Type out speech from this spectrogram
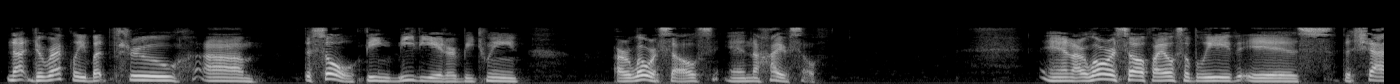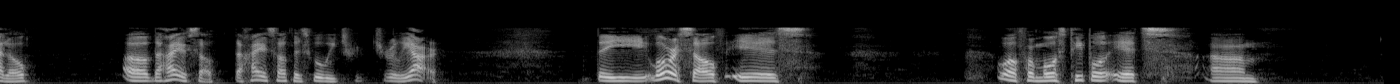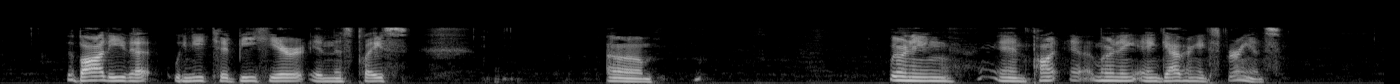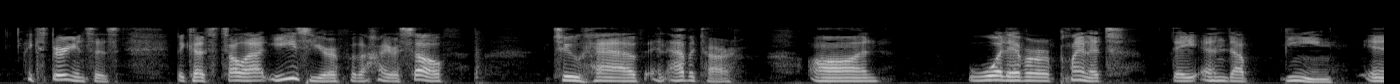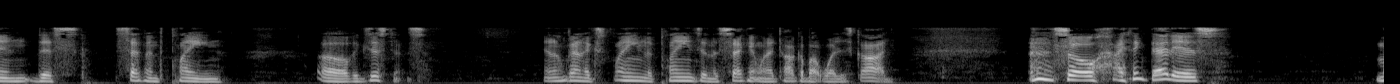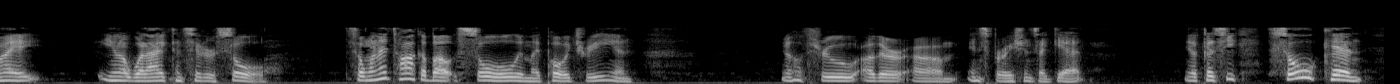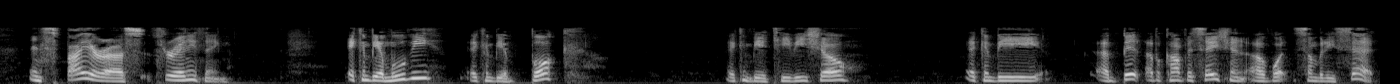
Not directly, but through um, the soul being mediator between our lower selves and the higher self. And our lower self, I also believe, is the shadow of the higher self. The higher self is who we tr- truly are. The lower self is, well, for most people, it's um, the body that we need to be here in this place. Um, learning and uh, learning and gathering experience experiences because it's a lot easier for the higher self to have an avatar on whatever planet they end up being in this seventh plane of existence. And I'm going to explain the planes in a second when I talk about what is God. so I think that is my, you know, what I consider soul. So when I talk about soul in my poetry and, you know, through other um, inspirations I get, you know, because see, soul can inspire us through anything. It can be a movie, it can be a book, it can be a TV show, it can be a bit of a conversation of what somebody said.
